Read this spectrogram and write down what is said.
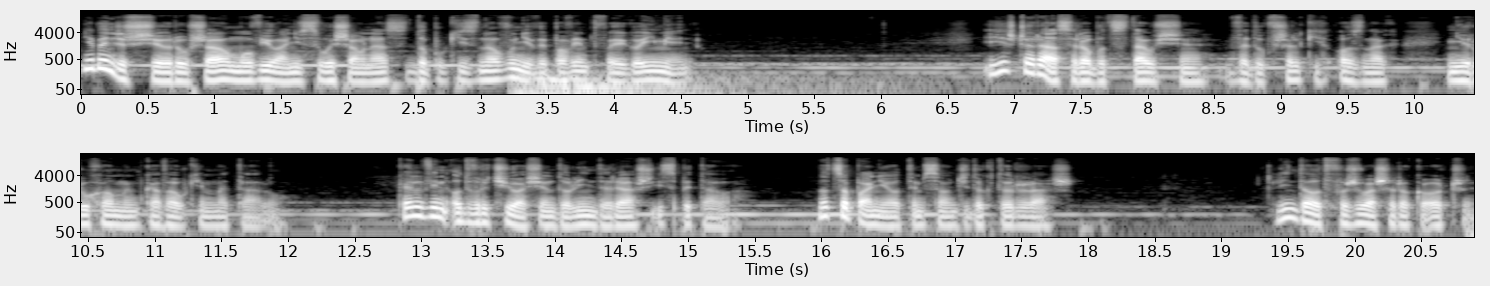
nie będziesz się ruszał, mówił ani słyszał nas, dopóki znowu nie wypowiem twojego imienia. I jeszcze raz robot stał się, według wszelkich oznak, nieruchomym kawałkiem metalu. Kelvin odwróciła się do Lindy Rush i spytała: No co pani o tym sądzi, doktor Rush? Linda otworzyła szeroko oczy,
